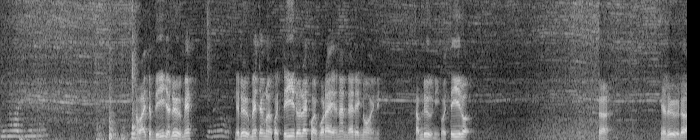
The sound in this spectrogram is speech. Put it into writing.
นี่วันนี้ เอาไว้จะดีอย่าดื้อไหมจะดื้ออย่าดื้อแม่จังหน่อยข่อยตีด้วยได้ข่อยบ่ได้อันนั่นได้เด็กน้อยนี่คำดื้อนี่ข่อยตีด้วยเอออย่าดื้อเด้อ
